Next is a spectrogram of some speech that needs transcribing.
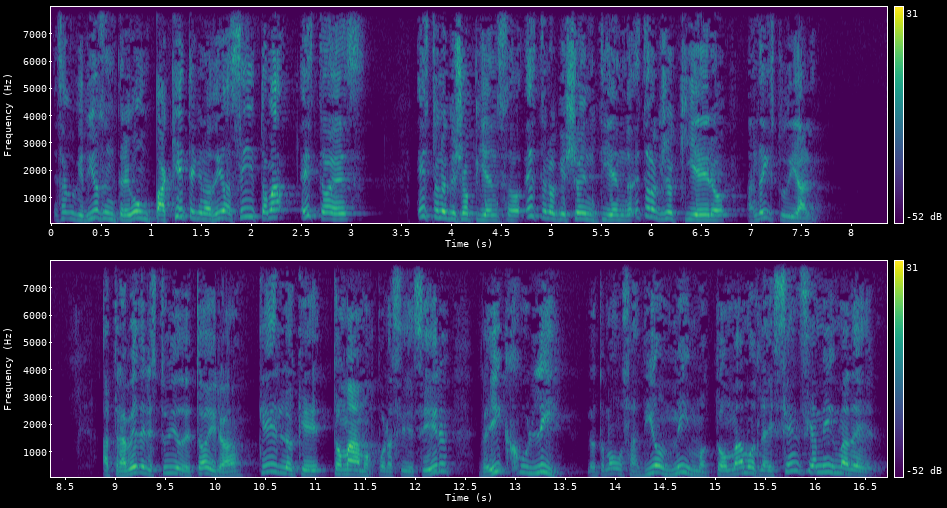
Es algo que Dios entregó un paquete que nos dio así, toma, esto es, esto es lo que yo pienso, esto es lo que yo entiendo, esto es lo que yo quiero. Andá y estudialo. A través del estudio de Toira, ¿qué es lo que tomamos, por así decir? Veik lo tomamos a Dios mismo, tomamos la esencia misma de Él.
